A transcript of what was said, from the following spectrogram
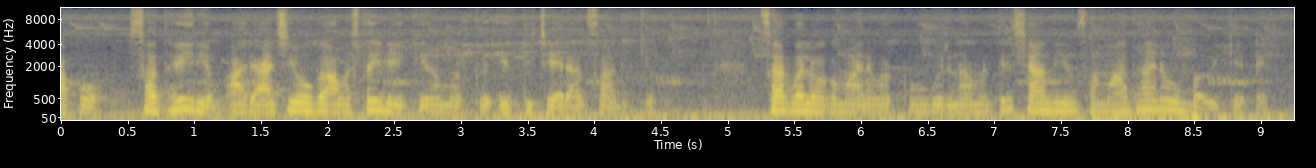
അപ്പോൾ സധൈര്യം ആ രാജയോഗ അവസ്ഥയിലേക്ക് നമ്മൾക്ക് എത്തിച്ചേരാൻ സാധിക്കും. സർവലോകമാനവർക്കും ഗുരുനാമത്തിൽ ശാന്തിയും സമാധാനവും ഭവിക്കട്ടെ.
